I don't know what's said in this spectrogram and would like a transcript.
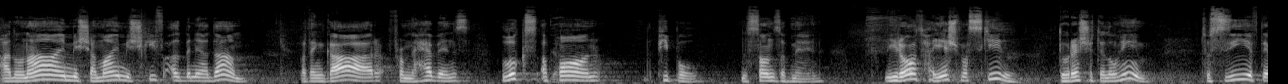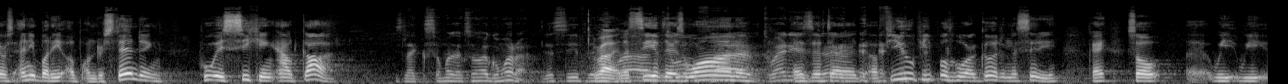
Adonai mishamayim mishkif al bnei adam. But then God, from the heavens, looks upon the people, the sons of man. Lirot hayesh maskil, doreshet Elohim. To see if there's anybody of understanding who is seeking out God. It's like Sodom like Sodom Gomorrah. Let's see if there's Right, let's see if there's two, one, five, 20, as if there are a few people who are good in the city. Okay, so uh, we, we,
